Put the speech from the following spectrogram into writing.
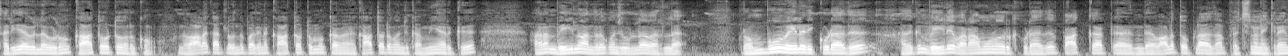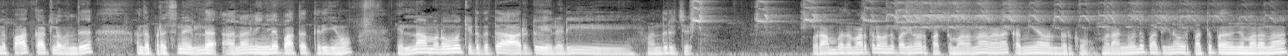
சரியாக வெளில விடும். காத்தோட்டம் இருக்கும். இந்த வாழைக்காட்டில் வந்து பார்த்திங்கன்னா காத்தோட்டமும் க காத்தோட்டம் கொஞ்சம் கம்மியாக இருக்குது அதனால் வெயிலும் அந்தளவுக்கு கொஞ்சம் உள்ளே வரல. ரொம்பவும் வெயில் அடிக்கக்கூடாது. அதுக்குன்னு வெயிலே வராமலும் இருக்கக்கூடாது. பாக்காட்டு இந்த வாழைத்தோப்பில் அதுதான் பிரச்சனை நினைக்கிறேன். இந்த பாக்காட்டில் வந்து அந்த பிரச்சனை இல்லை. அதனால் நீங்களே பார்த்தா தெரியும். எல்லா மரமும் கிட்டத்தட்ட ஆறு டு ஏழு அடி வந்துருச்சு. ஒரு ஐம்பது மரத்தில் வந்து பார்த்திங்கன்னா ஒரு பத்து மரம் தான் வேணால் கம்மியாக வந்திருக்கும். பட் அங்கே வந்து பார்த்திங்கன்னா ஒரு பத்து பதினஞ்சு மரம் தான்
